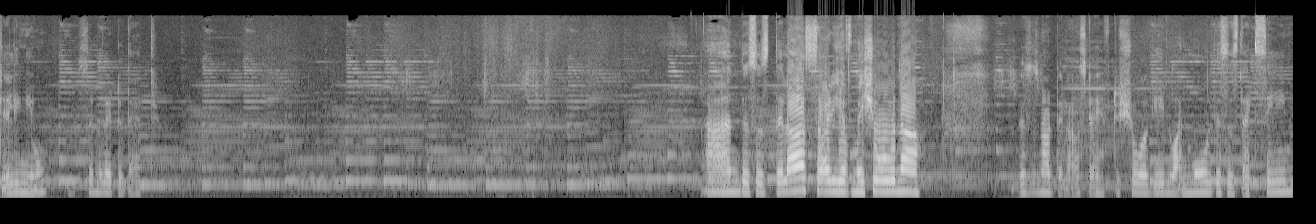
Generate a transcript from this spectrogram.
telling you, similar to that. And this is the last saree of my show now. This is not the last, I have to show again one more. This is that same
